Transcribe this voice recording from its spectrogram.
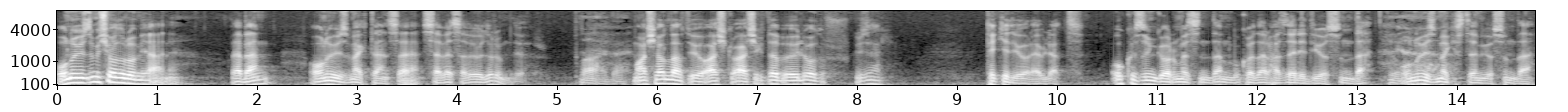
Onu üzmüş olurum yani. Ve ben onu üzmektense seve seve ölürüm diyor. Vay be. Maşallah diyor aşk aşık da böyle olur. Güzel. Peki diyor evlat. O kızın görmesinden bu kadar hazer ediyorsun da. Ya. Onu üzmek istemiyorsun da.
